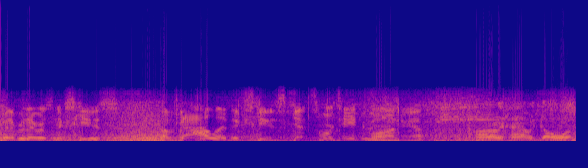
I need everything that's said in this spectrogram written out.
If ever there was an excuse, a valid excuse, get some more taping going on here. I already have it going.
